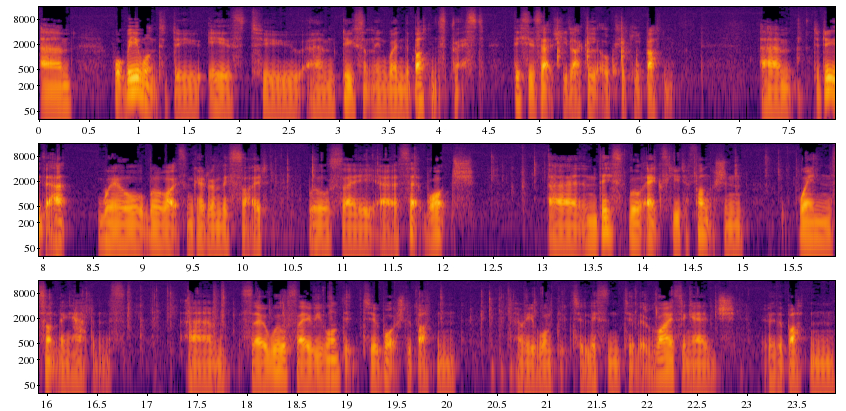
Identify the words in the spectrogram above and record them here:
Um, what we want to do is to um, do something when the button's pressed. This is actually like a little clicky button. Um, to do that, we'll, we'll write some code on this side. We'll say uh, set watch, uh, and this will execute a function when something happens. Um, so we'll say we want it to watch the button, and we want it to listen to the rising edge of the button.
